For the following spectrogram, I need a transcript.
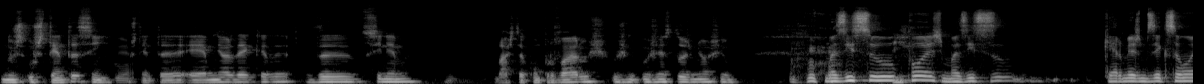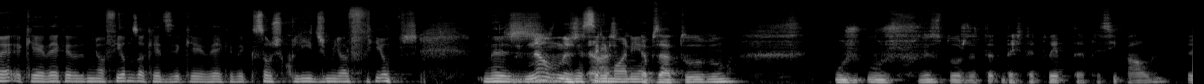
Nos, os 70 sim Yeah. os 70 é a melhor década de, de cinema basta comprovar os, os, os vencedores de melhores filmes Mas isso, pois, mas isso quer mesmo dizer que, são, que é a década de melhor filmes ou quer dizer que é a década que são escolhidos melhores filmes nas, não mas na acho que, cerimónia? apesar de tudo os, os vencedores da, da estatueta principal eh,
